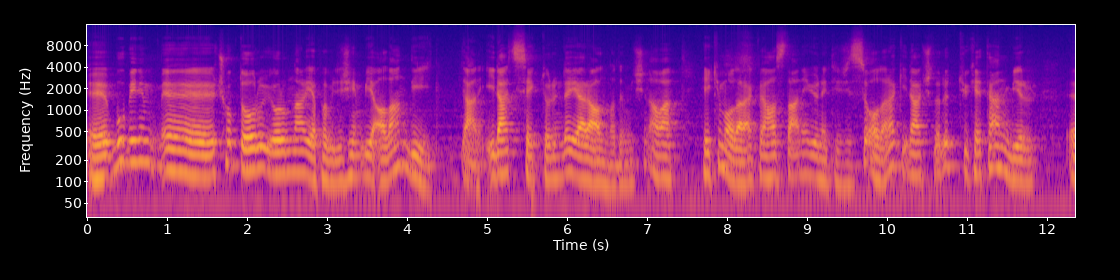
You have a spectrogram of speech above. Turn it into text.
E, bu benim e, çok doğru yorumlar yapabileceğim bir alan değil. Yani ilaç sektöründe yer almadığım için ama hekim olarak ve hastane yöneticisi olarak ilaçları tüketen bir e,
